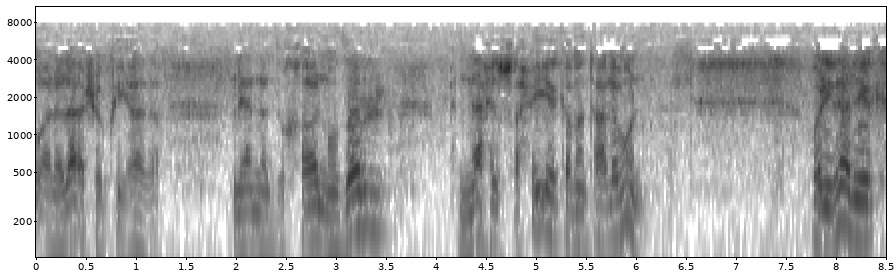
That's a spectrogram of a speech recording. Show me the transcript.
وأنا لا أشك في هذا لأن الدخان مضر من الناحية الصحية كما تعلمون. ولذلك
